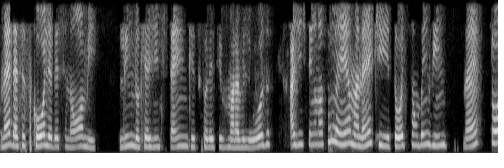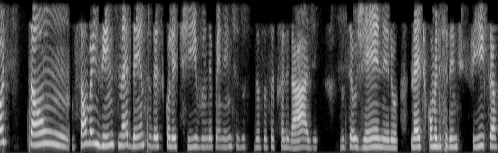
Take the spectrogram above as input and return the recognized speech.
né, dessa escolha desse nome lindo que a gente tem, que esse coletivo maravilhoso, a gente tem o nosso lema, né, que todos são bem-vindos, né? Todos são, são bem-vindos, né, dentro desse coletivo, independente do, da sua sexualidade, do seu gênero, né, de como ele se identifica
